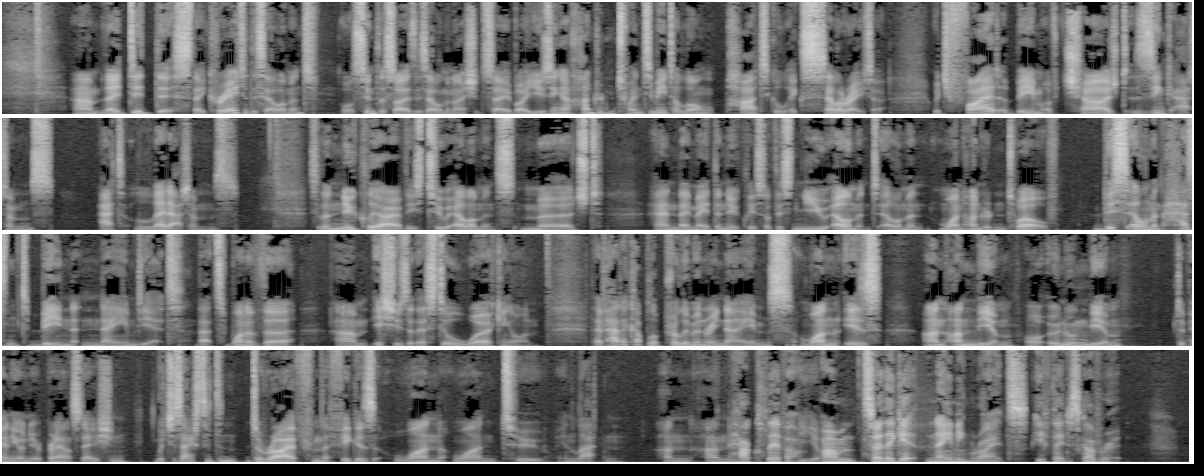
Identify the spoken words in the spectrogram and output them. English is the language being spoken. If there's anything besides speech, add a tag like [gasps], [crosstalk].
Um, they did this, they created this element, or synthesized this element, I should say, by using a 120 meter long particle accelerator, which fired a beam of charged zinc atoms at lead atoms. So the nuclei of these two elements merged, and they made the nucleus of this new element, element 112. This element hasn't been named yet. That's one of the um, issues that they're still working on. They've had a couple of preliminary names. One is ununbium or ununbium, depending on your pronunciation, which is actually de- derived from the figures 112 in Latin. Un, un, How clever. Um, so they get naming rights if they discover it.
